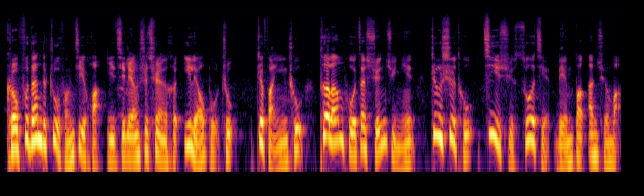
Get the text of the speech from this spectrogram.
可负担的住房计划以及粮食券和医疗补助。这反映出特朗普在选举年正试图继续缩减联邦安全网。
